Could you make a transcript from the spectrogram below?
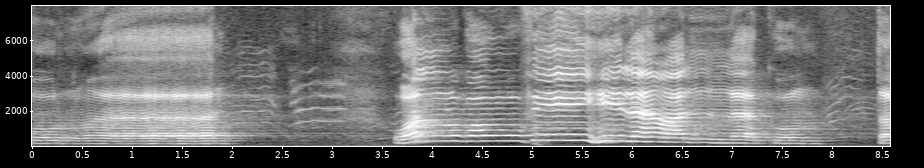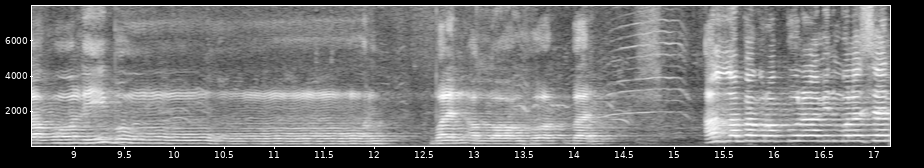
القرآن والغوا فيه لعلكم تغلبون বলেন আল্লাহু আকবার আল্লাহ পাক রব্বুল আলামিন বলেছেন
